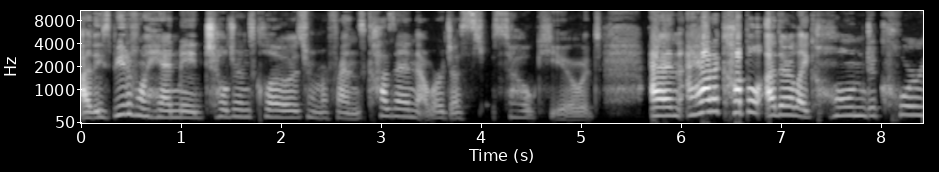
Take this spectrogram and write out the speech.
uh, these beautiful handmade children's clothes from a friend's cousin that were just so cute. And I had a couple other like home decor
